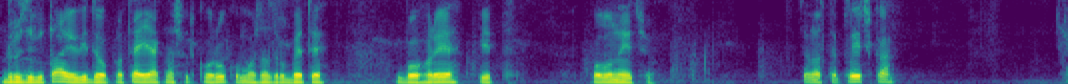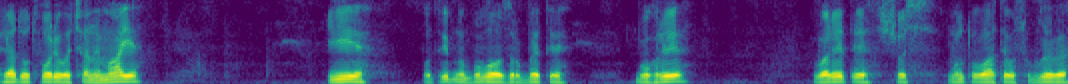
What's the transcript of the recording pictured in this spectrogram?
Друзі, вітаю! Відео про те, як на швидку руку можна зробити бугри під полуницю. Це у нас тепличка. Рядоутворювача немає. І потрібно було зробити бугри, варити щось, монтувати особливе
